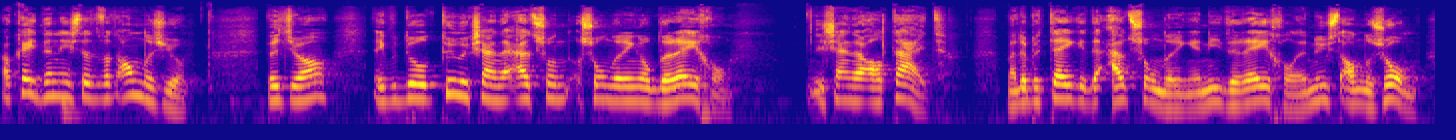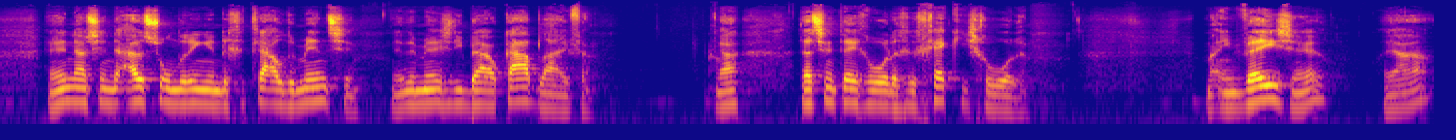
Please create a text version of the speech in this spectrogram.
Oké, dan is dat wat anders joh. Weet je wel? Ik bedoel, tuurlijk zijn er uitzonderingen op de regel. Die zijn er altijd. Maar dat betekent de uitzondering en niet de regel. En nu is het andersom. En nou zijn de uitzonderingen de getrouwde mensen. De mensen die bij elkaar blijven. Ja, dat zijn tegenwoordig gekkies geworden. Maar in wezen, ja,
